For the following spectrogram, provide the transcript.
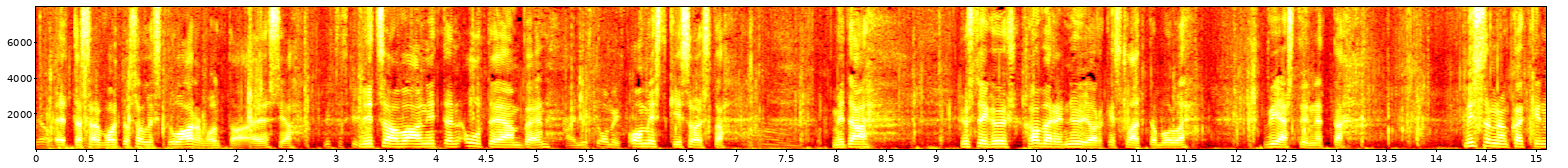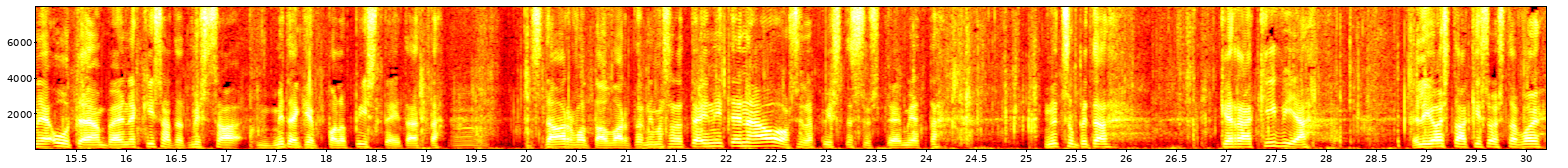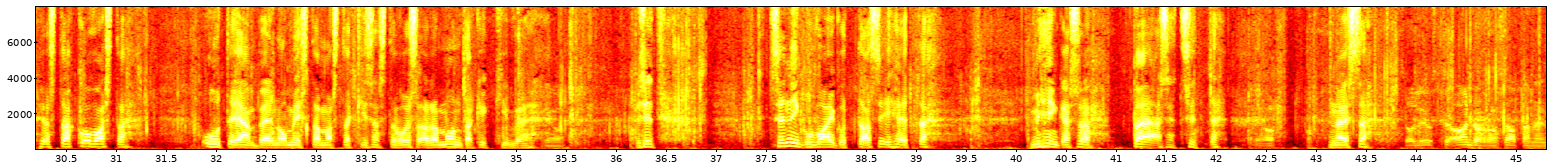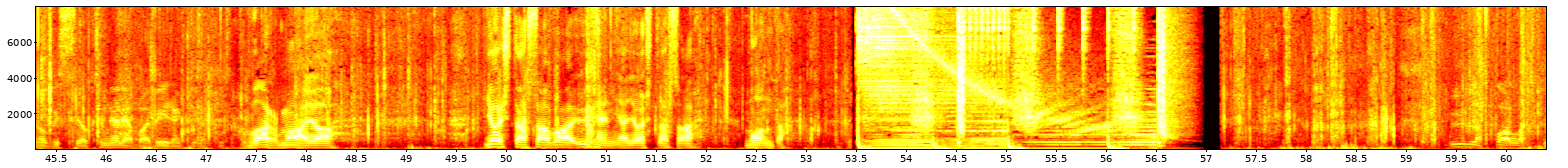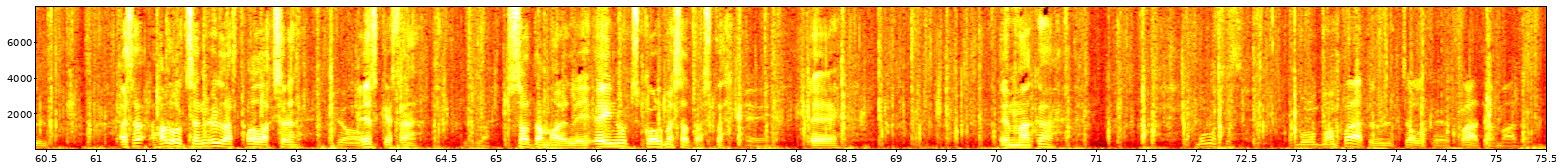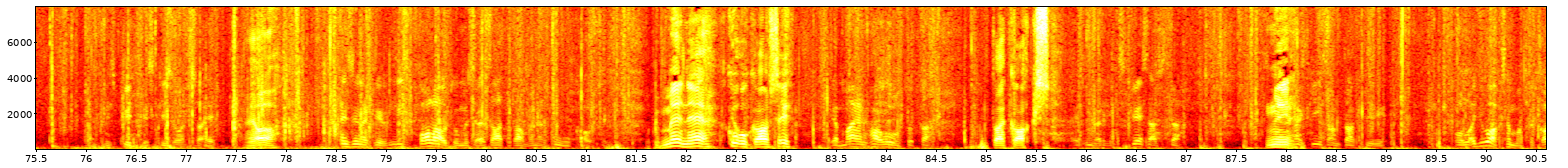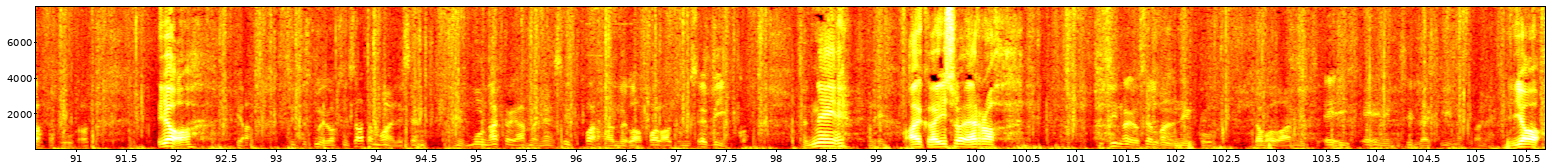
Joo. että sä voit osallistua arvontaan ees. Ja Mistä niitä saa vaan niiden UTMPn Ai niistä omista. omista kisoista, mitä just niin yksi kaveri New Yorkista laittoi mulle viestin, että missä ne on kaikki ne UTMP, ne kisat, että missä mitenkin paljon pisteitä, että Mm. sitä arvontaa varten, niin mä sanoin, että ei niitä enää ole sillä pistesysteemi, että nyt sun pitää kerää kiviä, eli joistain kisoista voi, jostain kovasta UTMPn omistamasta kisasta voi saada montakin kiveä. Joo. Ja sit se niinku vaikuttaa siihen, että mihinkä sä pääset sitten Joo. näissä Se oli just se Andorran satanen on vissi, onko se neljän vai viiden kilon varmaan jo. Joista saa vaan yhden ja joista saa monta. Yllä pallas kyllä. Ai sä haluat sen ylläspallaksen Joo. ensi kesän Kyllä. 100 mailia? Ei nuts 300. Ei. Ei. En mäkään. Mulla on siis, mulla on, mä oon päätynyt nyt sellaiseen päätelmään tässä niissä pitkissä kisoissa, että Joo. ensinnäkin niissä palautumiseen saattaa mennä kuukausi. Menee kuukausi Ja mä en halua tota, tai kaksi. esimerkiksi kesästä Niin. yhden kisan takia olla juoksematta kahta kuukautta. Joo. Ja sitten jos mä juoksin satamailisen, niin mun näköjään menee siitä parhaimmillaan palautumiseen viikko. Niin. Aika iso ero. Ja siinä on jo sellainen niin kuin, tavallaan nyt ei, ei niin kuin silleen kiinnosta ne. Joo.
